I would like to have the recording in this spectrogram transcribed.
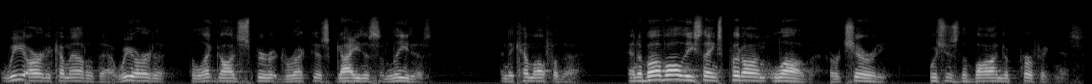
we are to come out of that. We are to, to let God's Spirit direct us, guide us, and lead us, and to come off of that. And above all these things, put on love or charity, which is the bond of perfectness.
